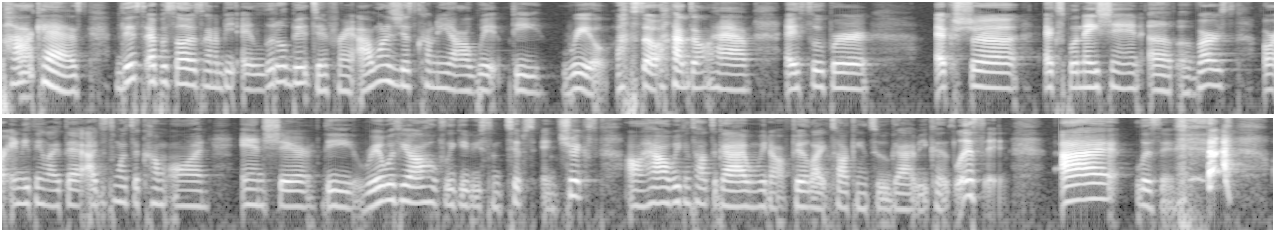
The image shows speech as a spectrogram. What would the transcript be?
podcast. This episode is going to be a little bit different. I want to just come to y'all with the real. So I don't have a super extra explanation of a verse or anything like that. I just want to come on and share the real with y'all. Hopefully, give you some tips and tricks on how we can talk to God when we don't feel like talking to God. Because listen, I listen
